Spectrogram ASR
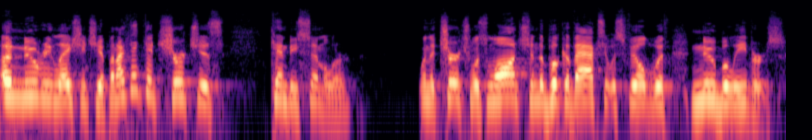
a new relationship. And I think that churches can be similar. When the church was launched in the book of Acts, it was filled with new believers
